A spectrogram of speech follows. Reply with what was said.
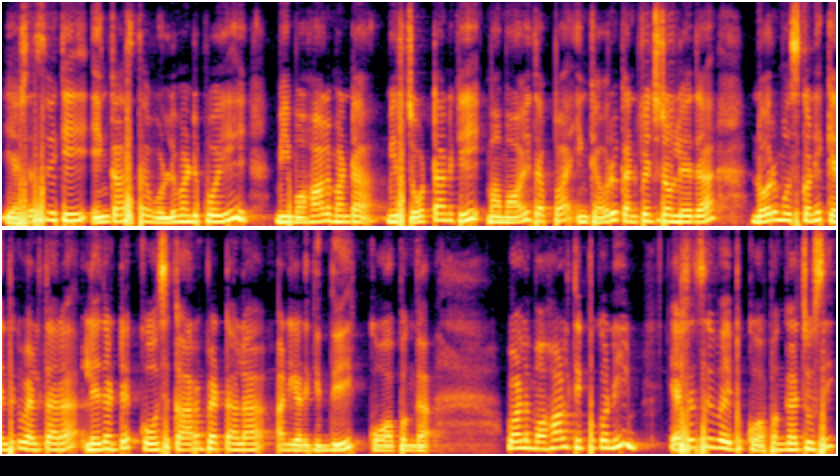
యశస్వికి ఇంకాస్త ఒళ్ళు మండిపోయి మీ మొహాల మండ మీరు చూడటానికి మా మావి తప్ప ఇంకెవరూ కనిపించడం లేదా? నోరు మూసుకొని కిందకి వెళ్తారా? లేదంటే కోసి కారం పెట్టాలా? అని అడిగింది కోపంగా. వాళ్ళ మొహాలు తిప్పుకొని యశస్వి వైపు కోపంగా చూసి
